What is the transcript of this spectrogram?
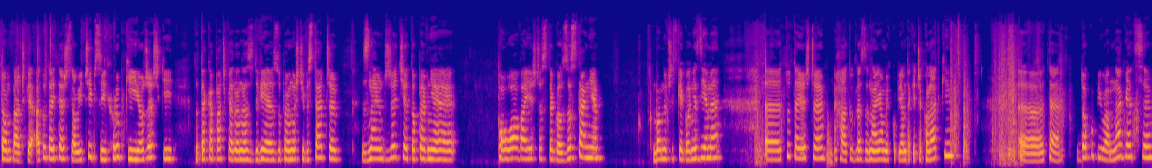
tą paczkę. A tutaj też są i chipsy, i chrupki, i orzeszki. To taka paczka na nas dwie zupełności wystarczy. Znając życie, to pewnie połowa jeszcze z tego zostanie, bo my wszystkiego nie zjemy. E, tutaj jeszcze, aha, tu dla znajomych kupiłam takie czekoladki. E, te dokupiłam nuggetsy.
